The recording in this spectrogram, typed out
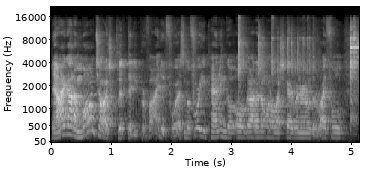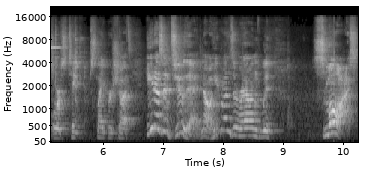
Now, I got a montage clip that he provided for us, and before you panic and go, oh god, I don't want to watch a guy run around with a rifle or take sniper shots, he doesn't do that. No, he runs around with SMAWs.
